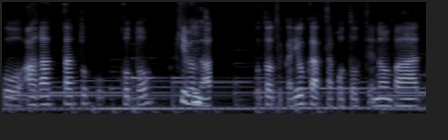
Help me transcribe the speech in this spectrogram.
こう上がったとここと気分が上がったこととか良かったことっていうのをバーって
